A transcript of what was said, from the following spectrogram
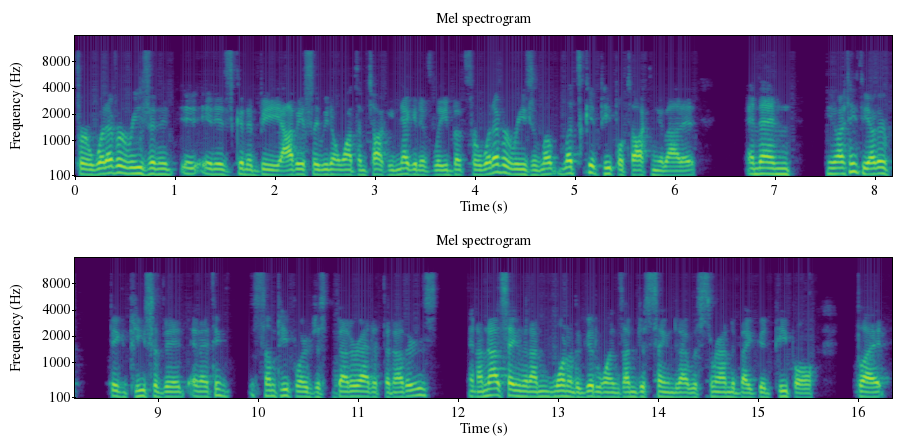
for whatever reason it, it, is going to be. Obviously, we don't want them talking negatively, but for whatever reason, let, let's get people talking about it. And then, you know, I think the other big piece of it, and I think some people are just better at it than others. And I'm not saying that I'm one of the good ones. I'm just saying that I was surrounded by good people. But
